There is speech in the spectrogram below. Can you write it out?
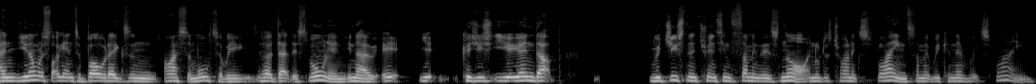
And you don't want to start getting to boiled eggs and ice and water. We heard that this morning, you know, because you, you, you end up reducing the Trinity into something that's not in order to try and explain something we can never explain.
